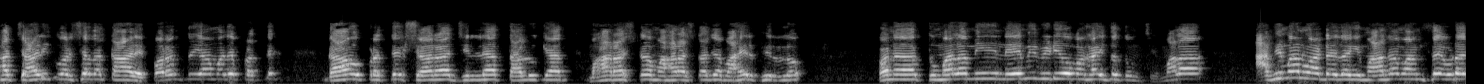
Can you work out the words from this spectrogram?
हा चाळीस वर्षाचा काळ आहे परंतु यामध्ये प्रत्येक गाव प्रत्येक शहरात जिल्ह्यात तालुक्यात महाराष्ट्र महाराष्ट्राच्या बाहेर फिरलो. पण तुम्हाला मी नेहमी व्हिडिओ बघायचो तुमचे. मला अभिमान वाटायचा की माझा माणसं एवढं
